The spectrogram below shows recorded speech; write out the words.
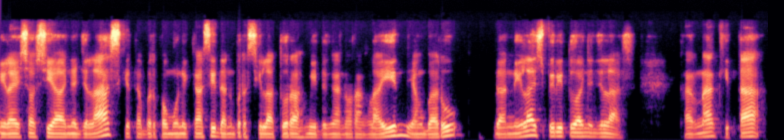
nilai sosialnya jelas, kita berkomunikasi dan bersilaturahmi dengan orang lain yang baru, dan nilai spiritualnya jelas, karena kita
